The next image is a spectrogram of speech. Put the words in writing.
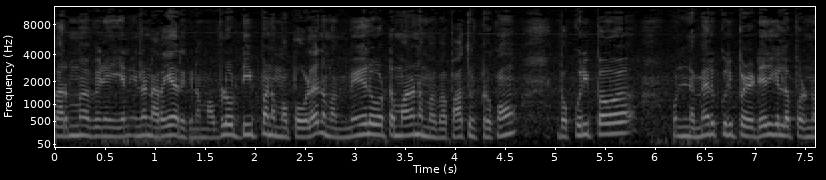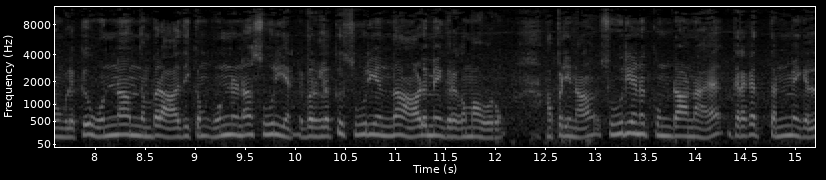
கர்ம வினை எண் எல்லாம் நிறையா இருக்குது நம்ம அவ்வளோ டீப்பாக நம்ம போகல. நம்ம மேலோட்டமாக நம்ம இப்போ பார்த்துட்ருக்கோம் இப்போ குறிப்பாக இந்த மாதிரி குறிப்பிட்ட டேரிகளில் பிறந்தவங்களுக்கு ஒன்றாம் நம்பர் ஆதிக்கம் ஒன்றுனா சூரியன். இவர்களுக்கு சூரியன் தான் ஆளுமை கிரகமாக வரும். அப்படின்னா சூரியனுக்கு உண்டான கிரகத்தன்மைகள்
